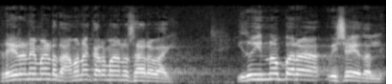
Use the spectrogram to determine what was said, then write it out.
ಪ್ರೇರಣೆ ಮಾಡದ ಅವನ ಕರ್ಮಾನುಸಾರವಾಗಿ. ಇದು ಇನ್ನೊಬ್ಬರ ವಿಷಯದಲ್ಲಿ.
